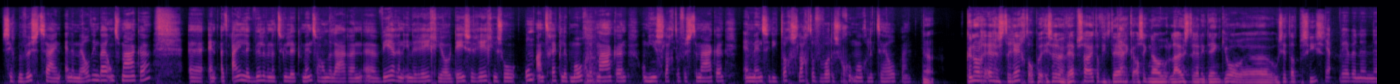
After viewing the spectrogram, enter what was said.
zich bewust zijn en een melding bij ons maken. Uh, en uiteindelijk willen we natuurlijk mensenhandelaren uh, weren in de regio. Deze regio zo onaantrekkelijk mogelijk maken om hier slachtoffers te maken. En mensen die toch slachtoffer worden zo goed mogelijk te helpen. Ja. Kunnen we nog ergens terecht? Op, is er een website of iets dergelijks? Ja. Als ik nou luister en ik denk, joh, uh, hoe zit dat precies? Ja, we hebben een, uh,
